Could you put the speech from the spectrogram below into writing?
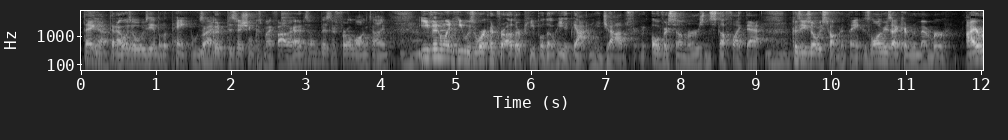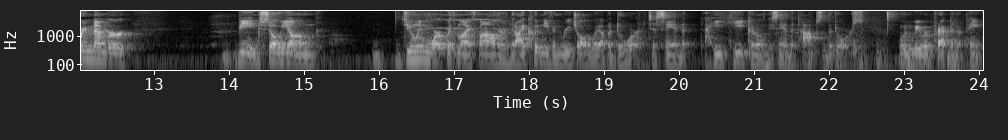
thing Yeah. that I was always able to paint. It was Right. a good position because my father had his own business for a long time. Mm-hmm. Even when he was working for other people, though, he had gotten me jobs for, over summers and stuff like that Mm-hmm. because he's always taught me to paint. As long as I can remember, I remember being so young doing work with my father that I couldn't even reach all the way up a door to sand the he he could only sand the tops of the doors when we were prepping to paint.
